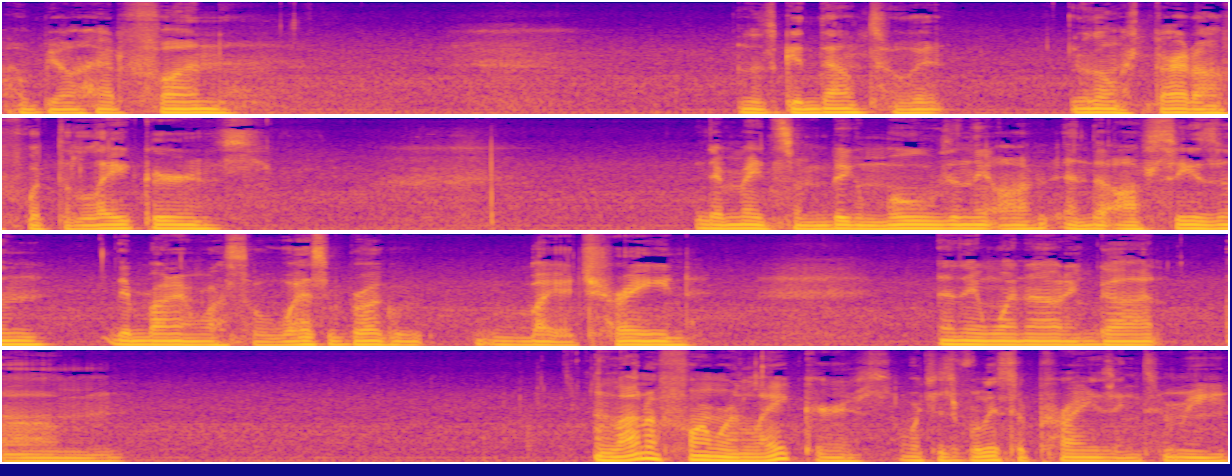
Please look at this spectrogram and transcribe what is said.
Hope y'all had fun. Let's get down to it. We're gonna start off with the Lakers they made some big moves in the off in the off season. They brought in Russell Westbrook by a trade, and they went out and got um, a lot of former Lakers, which is really surprising to me.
